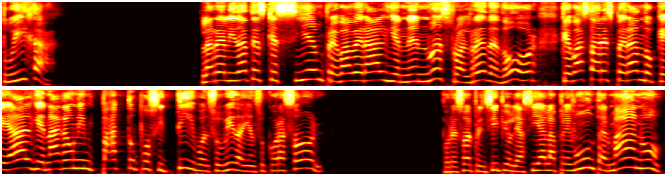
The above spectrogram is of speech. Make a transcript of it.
tu hija? La realidad es que siempre va a haber alguien en nuestro alrededor que va a estar esperando que alguien haga un impacto positivo en su vida y en su corazón. Por eso al principio le hacía la pregunta, hermano,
